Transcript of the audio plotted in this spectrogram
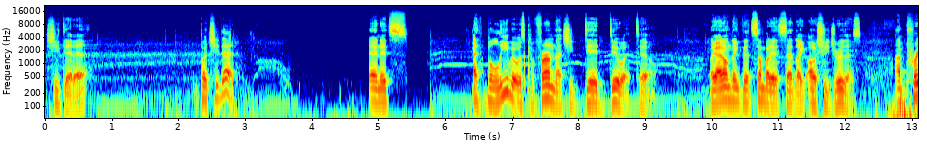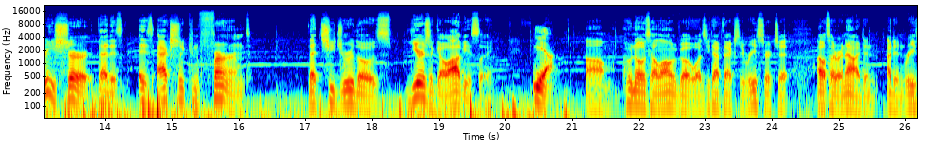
she did it, but she did, and it's I believe it was confirmed that she did do it too. Like I don't think that somebody said like, "Oh, she drew this." I'm pretty sure that is is actually confirmed that she drew those years ago. Obviously, Yeah. um, who knows how long ago it was? You'd have to actually research it. I will tell you right now, I didn't. I didn't re-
